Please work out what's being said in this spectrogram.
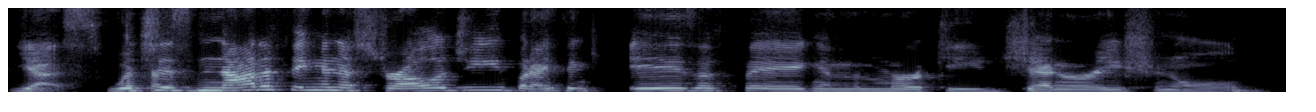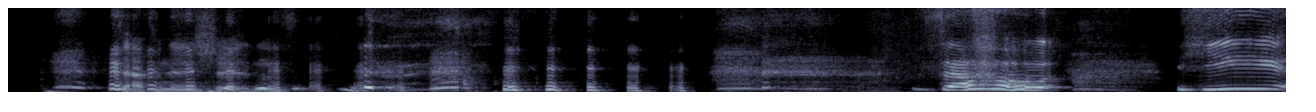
Yes, which Okay. is not a thing in astrology, but I think is a thing in the murky generational definitions. so he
